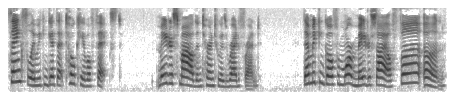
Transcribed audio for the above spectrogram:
Thankfully, we can get that tow cable fixed. Mater smiled and turned to his red friend. Then we can go for more Mater style fun.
